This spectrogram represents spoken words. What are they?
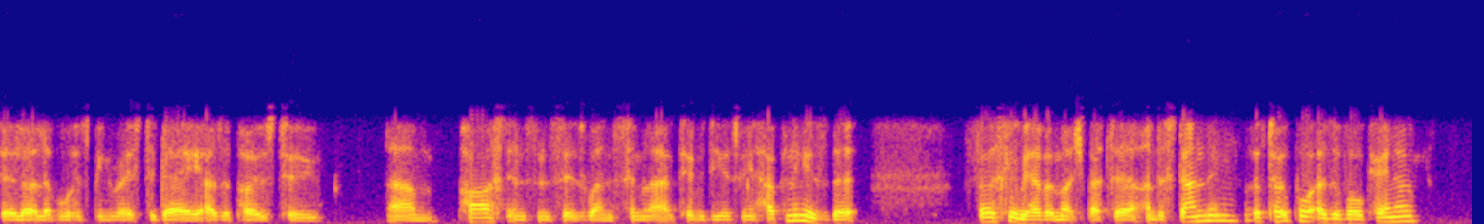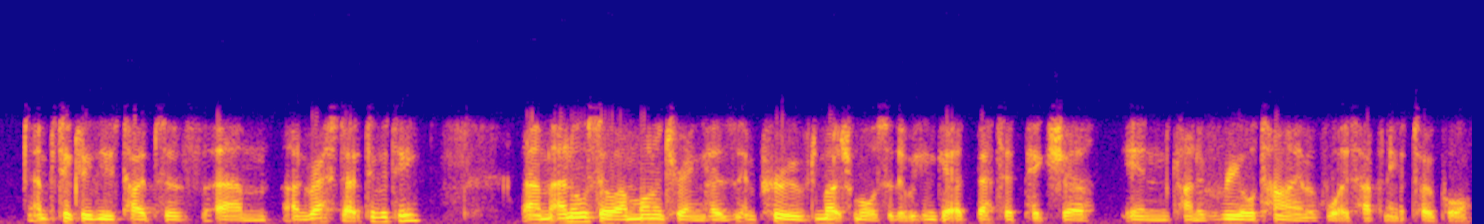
the alert level has been raised today, as opposed to um, past instances when similar activity has been happening, is that firstly, we have a much better understanding of Taupo as a volcano, and particularly these types of um, unrest activity. Um, and also, our monitoring has improved much more so that we can get a better picture in kind of real time of what is happening at Taupo.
